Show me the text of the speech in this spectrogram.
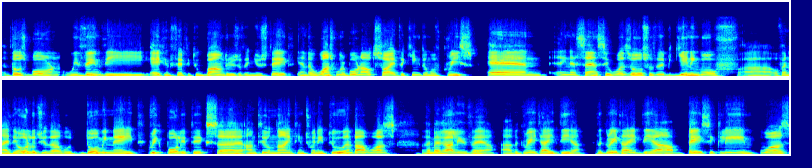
Those born within the 1832 boundaries of the new state, and the ones who were born outside the Kingdom of Greece and in a sense it was also the beginning of uh, of an ideology that would dominate Greek politics uh, until 1922 and that was the Megali Idea, uh, the great idea. The great idea basically was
